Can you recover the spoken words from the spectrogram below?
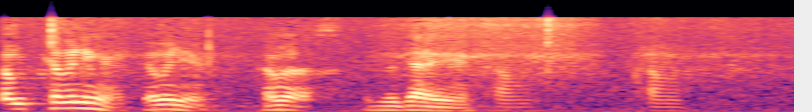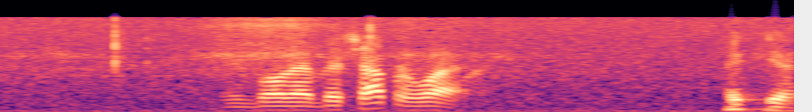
Come, come in here. Come in here. Come us. There's a guy in here. Come, Coming. You blow that bitch up or what? Heck yeah.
